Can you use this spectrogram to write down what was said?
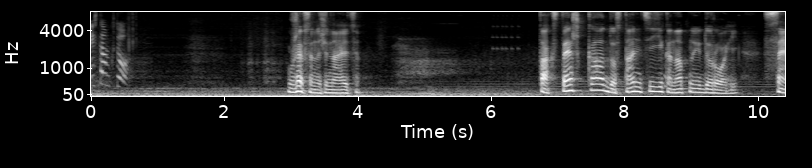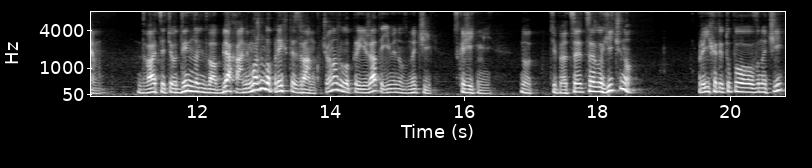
Есть там кто? Вже все починається. Так, стежка до станції канатної дороги. Сем. 21.02. Бляха, а не можна було приїхати зранку? Чого треба було приїжджати іменно вночі? Скажіть мені. Ну, типа, це, це логічно? Приїхати тупо вночі?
